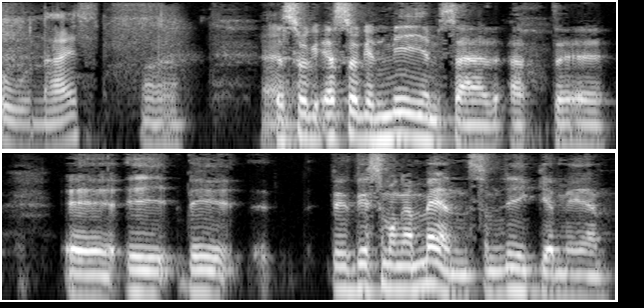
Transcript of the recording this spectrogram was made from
onajs. Ja. Jag, såg, jag såg en meme så här att eh, eh, i, det, det, det är så många män som ligger med,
